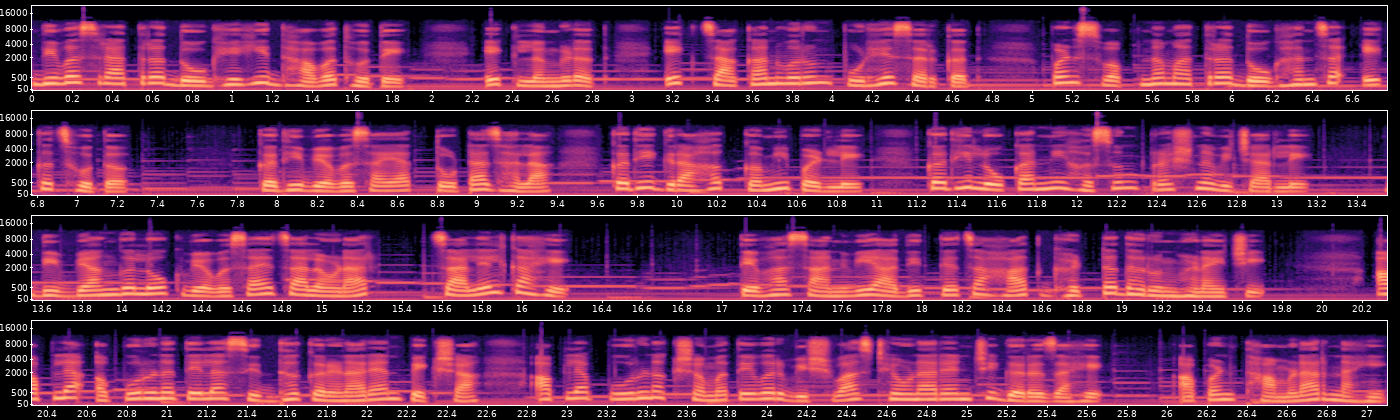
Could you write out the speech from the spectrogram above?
दिवसरात्र दोघेही धावत होते. एक लंगडत एक चाकांवरून पुढे सरकत पण स्वप्न मात्र दोघांचं एकच होतं. कधी व्यवसायात तोटा झाला कधी ग्राहक कमी पडले कधी लोकांनी हसून प्रश्न विचारले दिव्यांग लोक व्यवसाय चालवणार चालेल का हे? तेव्हा सानवी आदित्यचा हात घट्ट धरून म्हणायची आपल्या अपूर्णतेला सिद्ध करणाऱ्यांपेक्षा आपल्या पूर्ण क्षमतेवर विश्वास ठेवणाऱ्यांची गरज आहे. आपण थांबणार नाही.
